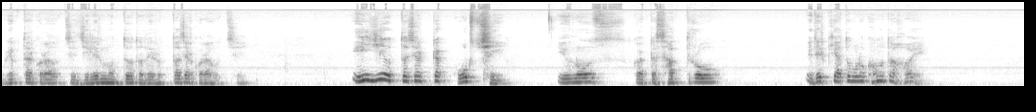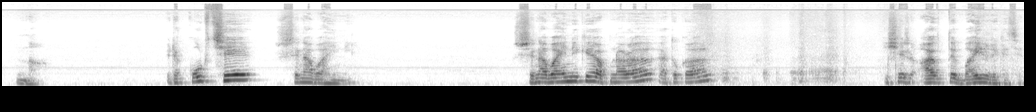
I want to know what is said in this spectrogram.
গ্রেপ্তার করা হচ্ছে, জেলের মধ্যেও তাদের অত্যাচার করা হচ্ছে। এই যে অত্যাচারটা করছে ইউনুস, কয়েকটা ছাত্র, এদের কি এত বড় ক্ষমতা হয়? না। এটা করছে সেনাবাহিনী। সেনাবাহিনীকে আপনারা এতকাল ইসের আয়ত্তের বাইরে রেখেছেন?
